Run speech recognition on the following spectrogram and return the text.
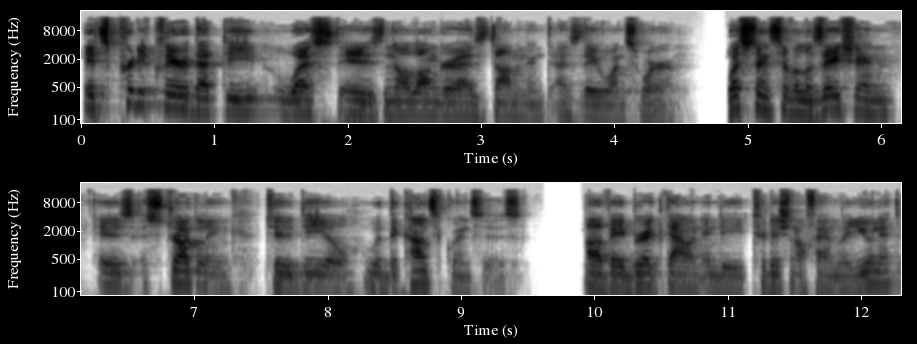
It's pretty clear that the West is no longer as dominant as they once were. Western civilization is struggling to deal with the consequences of a breakdown in the traditional family unit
